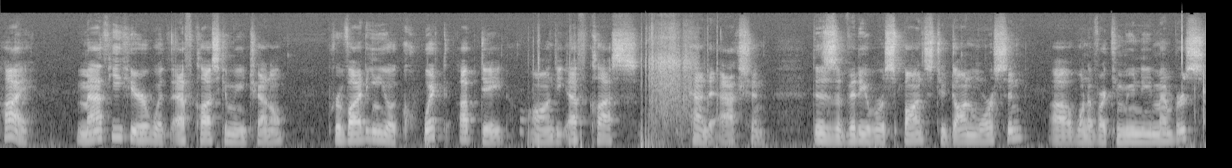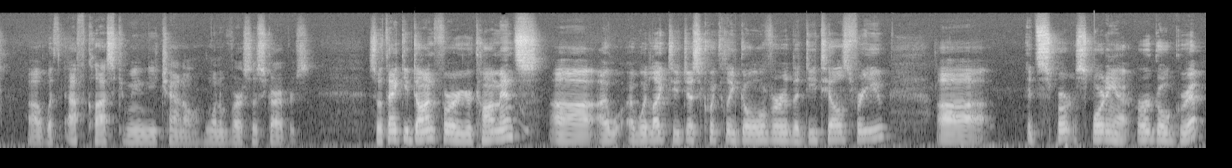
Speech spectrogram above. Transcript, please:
Hi, Matthew here with F-Class Community Channel, providing you a quick update on the F-Class Panda action. This is a video response to Don Morrison, uh, one of our community members uh, with F-Class Community Channel, one of our subscribers. So thank you, Don, for your comments. Uh, I, would like to just quickly go over the details for you. Uh, it's sporting an ergo grip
